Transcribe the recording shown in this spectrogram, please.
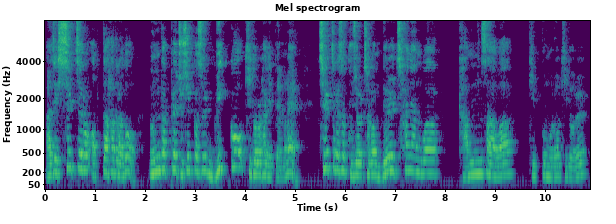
아직 실제로 없다 하더라도 응답해 주실 것을 믿고 기도를 하기 때문에 7절에서 9절처럼 늘 찬양과 감사와 기쁨으로 기도를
